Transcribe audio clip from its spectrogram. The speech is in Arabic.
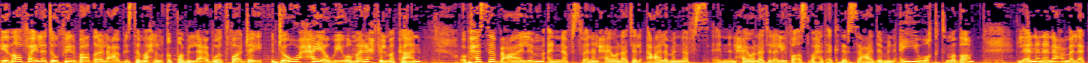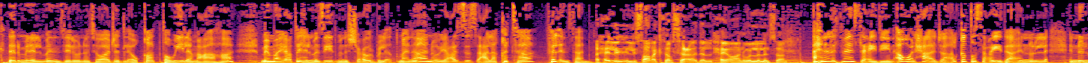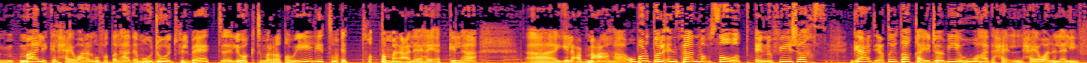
إضافة إلى توفير بعض الألعاب للسماح للقطة باللعب وإضفاء جو حيوي ومرح في المكان. وبحسب عالم النفس فإن الحيوانات عالم النفس أن الحيوانات الأليفة أصبحت أكثر سعادة من أي وقت مضى لأننا نعمل أكثر من المنزل ونتواجد لأوقات طويلة معها مما يعطيها المزيد من الشعور بالإطمئنان ويعزز علاقتها في الإنسان. الحين اللي صار أكثر سعادة الحيوان ولا الإنسان؟ إحنا الاثنين سعيدين. أول حاجة القطة سعيدة إنه إنه مالك الحيوان المفضل هذا موجود في البيت لوقت مرة طويل يطمن عليها يأكلها آه، يلعب معاها. وبرضه الإنسان مبسوط إنه في شخص قاعد يعطيه طاقة إيجابية هو هذا الحيوان الأليف.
